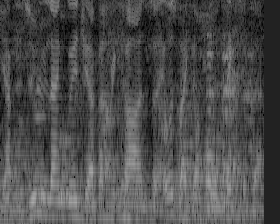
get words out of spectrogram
you have the Zulu language, you have Afrikaans. It was like the whole mix of that.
